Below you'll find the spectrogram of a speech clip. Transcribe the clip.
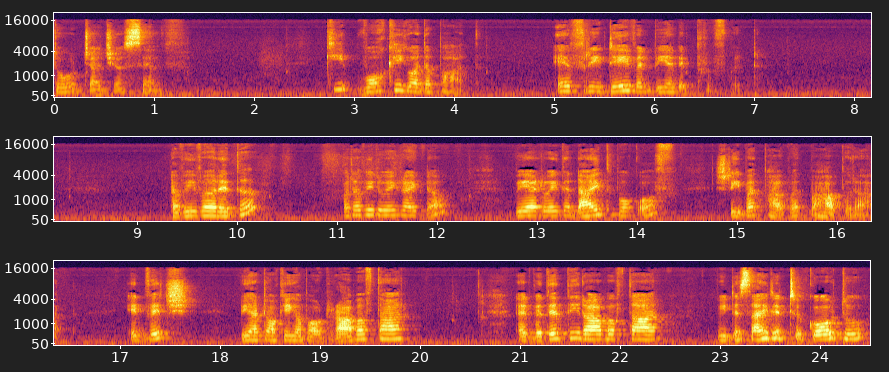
Don't judge yourself. Keep walking on the path. Every day will be an improvement. Now we were in the, what are we doing right now? We are doing the ninth book of Srimad Bhagavad Mahapuran, in which we are talking about Ram. And within the Ram we decided to go to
